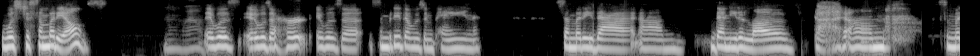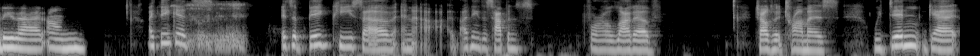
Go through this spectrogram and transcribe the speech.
was just somebody else oh, wow. it was it was a hurt it was a somebody that was in pain somebody that um that needed love god um somebody that um I think it's it's a big piece of, and I think this happens for a lot of childhood traumas. We didn't get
